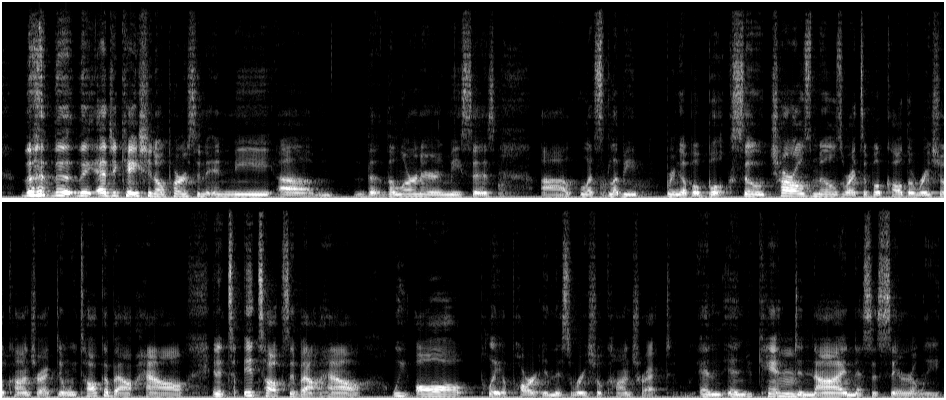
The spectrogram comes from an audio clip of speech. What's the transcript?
the the the educational person in me um the the learner in me says uh, let's let me bring up a book. So Charles Mills writes a book called The Racial Contract, and we talk about how, and it it talks about how we all play a part in this racial contract, and and you can't deny necessarily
